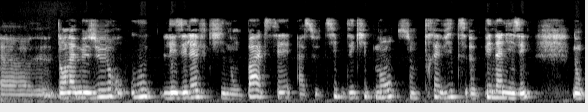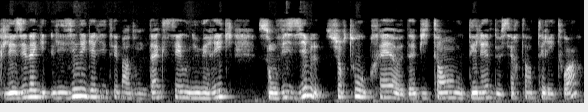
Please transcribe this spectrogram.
Euh, dans la mesure où les élèves qui n'ont pas accès à ce type d'équipement sont très vite euh, pénalisés. Donc les, inégalités d'accès au numérique sont visibles, surtout auprès euh, d'habitants ou d'élèves de certains territoires.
